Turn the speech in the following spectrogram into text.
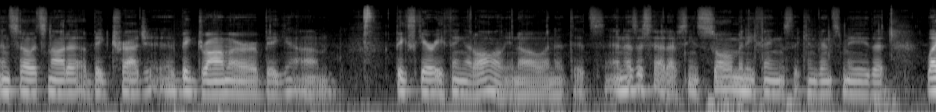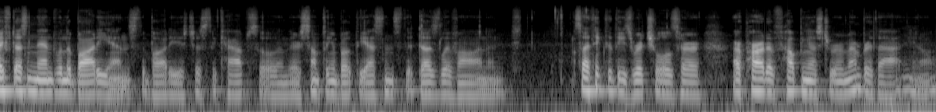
And so it's not a, a big tragic, a big drama or a big um, big scary thing at all, you know. And it, it's and as I said, I've seen so many things that convince me that life doesn't end when the body ends. The body is just a capsule, and there's something about the essence that does live on. And so I think that these rituals are are part of helping us to remember that, you know.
